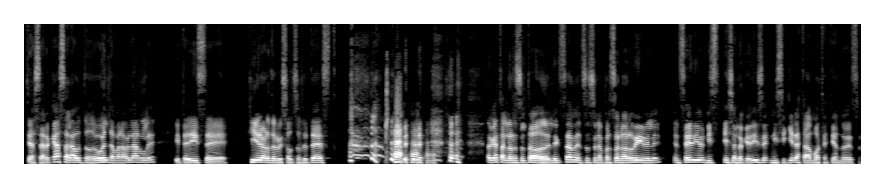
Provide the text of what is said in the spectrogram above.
te acercás al auto de vuelta para hablarle y te dice, here are the results of the test. Acá están los resultados del examen, sos una persona horrible. En serio, ni- eso es lo que dice, ni siquiera estábamos testeando eso.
